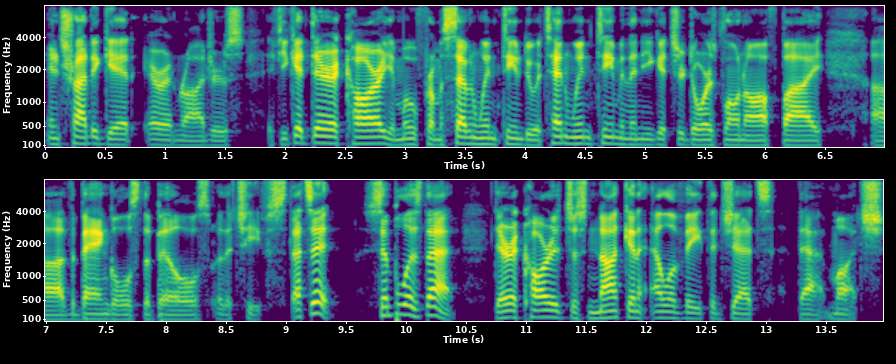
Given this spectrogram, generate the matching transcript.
and try to get Aaron Rodgers. If you get Derek Carr, you move from a seven win team to a 10 win team, and then you get your doors blown off by uh, the Bengals, the Bills, or the Chiefs. That's it. Simple as that. Derek Carr is just not going to elevate the Jets that much.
